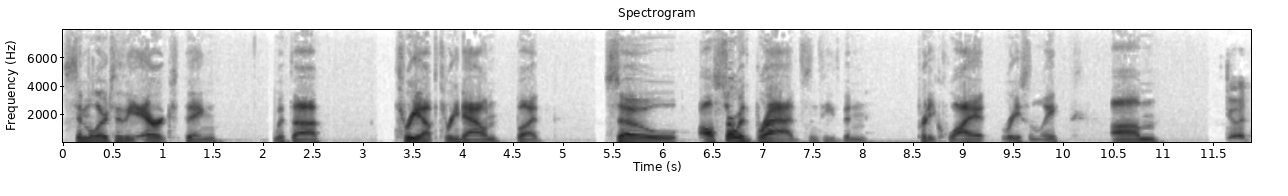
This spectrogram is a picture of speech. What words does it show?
similar to the Eric thing with uh, three up, three down. But so I'll start with Brad since he's been pretty quiet recently. Um, Good.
